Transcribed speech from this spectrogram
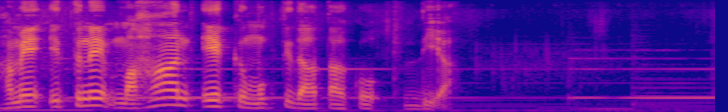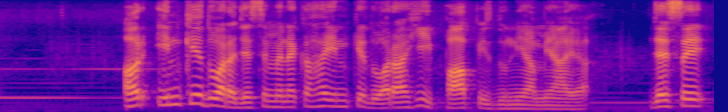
हमें इतने महान एक मुक्तिदाता को दिया। और इनके द्वारा, जैसे मैंने कहा, इनके द्वारा ही पाप इस दुनिया में आया। जैसे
